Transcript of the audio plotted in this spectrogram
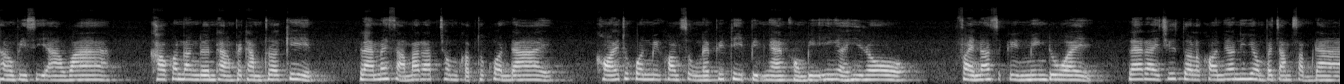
ทาง VCR ว่า เขากำลังเดินทางไปทำธุรกิจ และไม่สามารถรับชมกับทุกคนได้ ขอให้ทุกคนมีความสุขในพิธีปิดงานของ Being a Hero Final Screening ด้วย และรายชื่อตัวละครยอดนิยมประจำสัปดาห์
